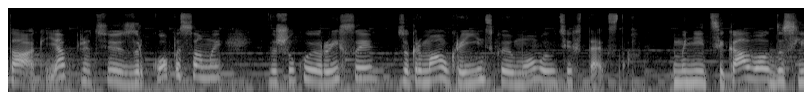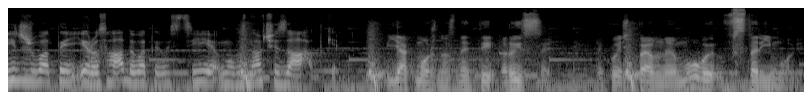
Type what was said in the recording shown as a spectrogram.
Так, я працюю з рукописами, вишукую риси, зокрема українською мовою у цих текстах. Мені цікаво досліджувати і розгадувати ось ці мовознавчі загадки. Як можна знайти риси якоїсь певної мови в старій мові?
